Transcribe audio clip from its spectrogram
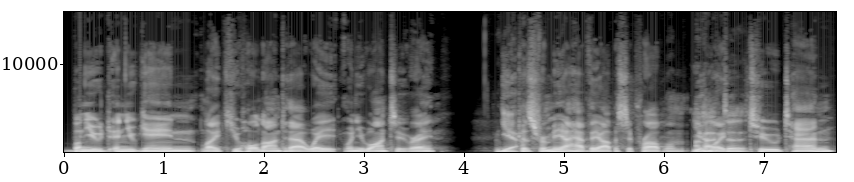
But and you and you gain like you hold on to that weight when you want to, right? yeah, Because for me, I have the opposite problem. You I'm like to- two ten,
